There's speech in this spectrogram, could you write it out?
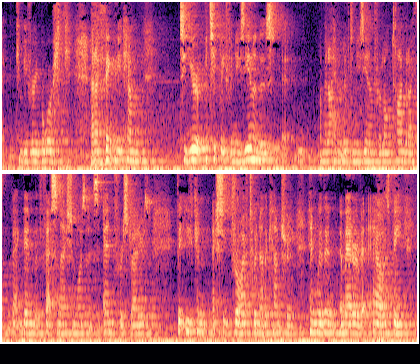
it can be very boring, and I think when you come to Europe, particularly for New Zealanders. I mean, I haven't lived in New Zealand for a long time, but I, back then the fascination was, and, it's, and for Australia, is that you can actually drive to another country and within a matter of hours be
